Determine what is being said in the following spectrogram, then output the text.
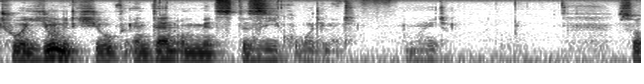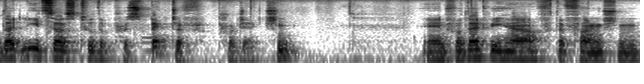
to a unit cube and then omits the z coordinate. Right. So that leads us to the perspective projection. And for that we have the function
